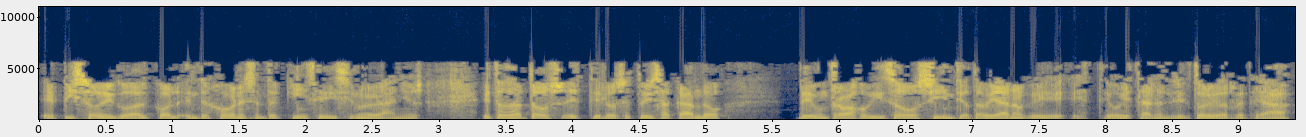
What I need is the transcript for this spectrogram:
episódico de alcohol entre jóvenes entre 15 y 19 años. Estos datos este, los estoy sacando de un trabajo que hizo Cintia Otaviano, que este, hoy está en el directorio de RTA,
